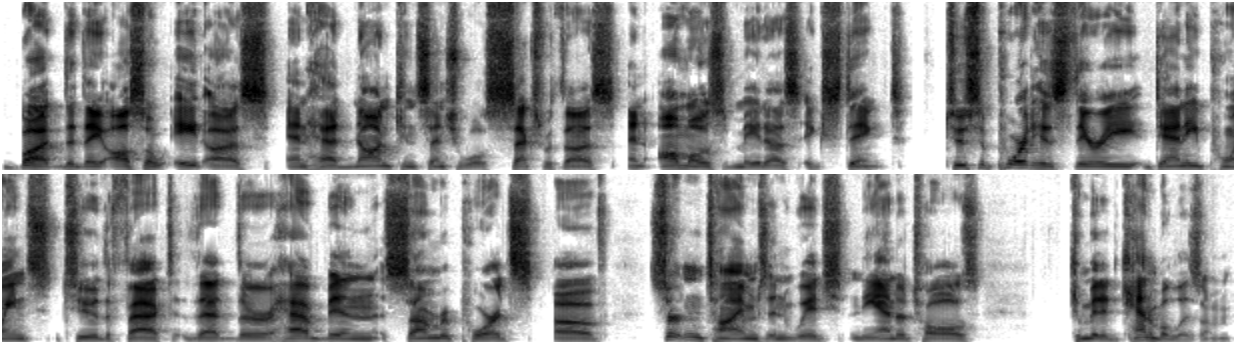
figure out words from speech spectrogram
but that they also ate us and had non consensual sex with us and almost made us extinct. To support his theory, Danny points to the fact that there have been some reports of certain times in which Neanderthals committed cannibalism.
